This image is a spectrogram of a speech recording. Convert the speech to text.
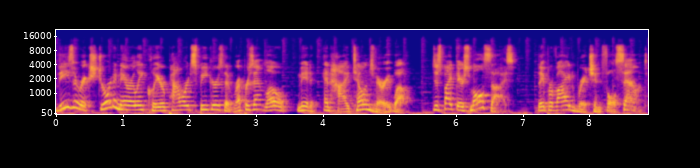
These are extraordinarily clear powered speakers that represent low, mid, and high tones very well. Despite their small size, they provide rich and full sound.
